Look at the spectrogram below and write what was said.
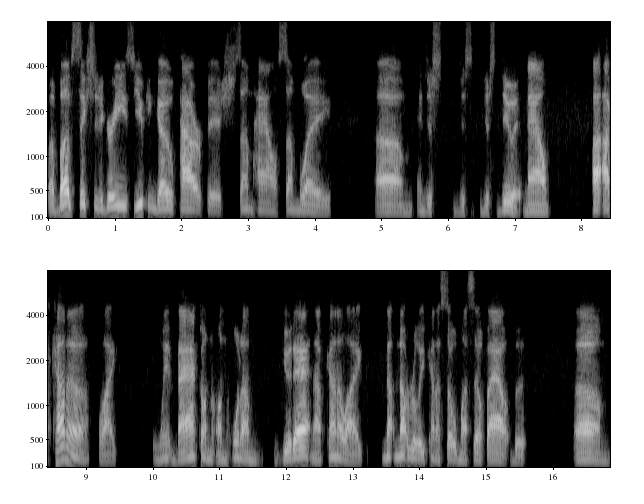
above 60 degrees, you can go power fish somehow, some way, um, and just just just do it. Now, I, have kind of like went back on on what I'm good at, and I've kind of like not not really kind of sold myself out, but um,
